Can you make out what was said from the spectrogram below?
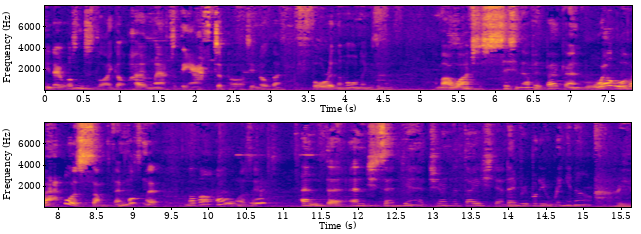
you know, it wasn't until I got home after the after party and all that, four in the morning, isn't it? And my wife's just sitting up in bed going, "Well, that was something, wasn't it?" And I thought, "Oh, was it?" And uh, and she said, "Yeah." During the day, she had everybody ringing up Really?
